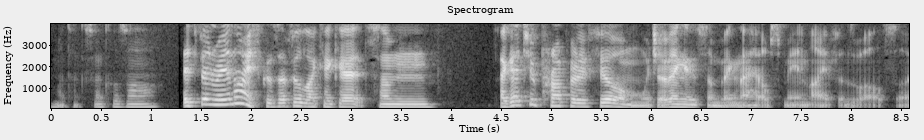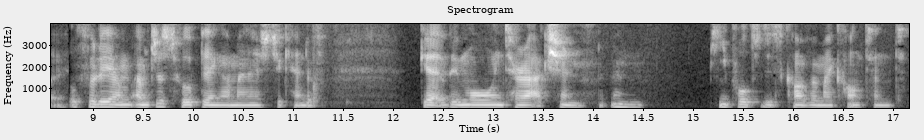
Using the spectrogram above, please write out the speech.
My dark circles are. It's been really nice because I feel like I get some. I get to properly film, which I think is something that helps me in life as well. So hopefully, I'm I'm just hoping I manage to kind of get a bit more interaction and people to discover my content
